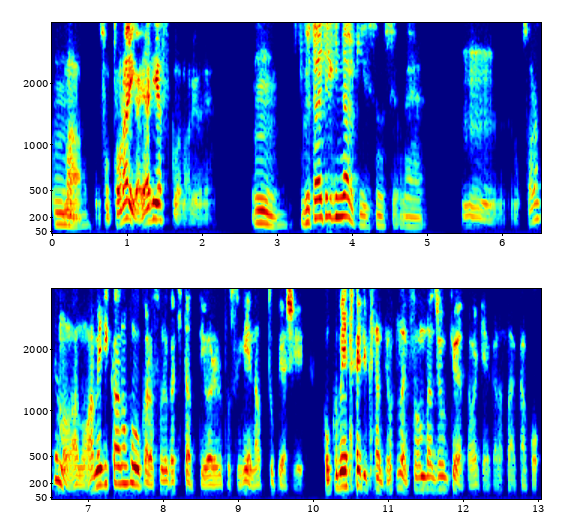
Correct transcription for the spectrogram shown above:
うん、まあ、そのトライがやりやすくはなるよね。うん。具体的になる気がするんですよね。うん。それでも、あの、アメリカの方からそれが来たって言われるとすげえ納得やし、北米大陸なんてまさにそんな状況やったわけやからさ、過去。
